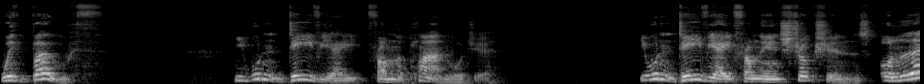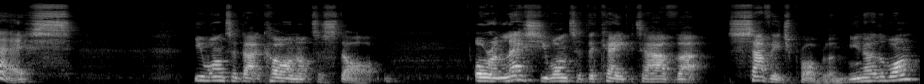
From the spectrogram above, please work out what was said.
With both, you wouldn't deviate from the plan, would you? You wouldn't deviate from the instructions unless you wanted that car not to start. Or unless you wanted the cake to have that savage problem. You know the one?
